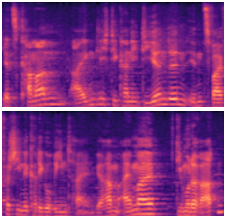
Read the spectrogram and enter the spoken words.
Jetzt kann man eigentlich die Kandidierenden in zwei verschiedene Kategorien teilen. Wir haben einmal die Moderaten,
